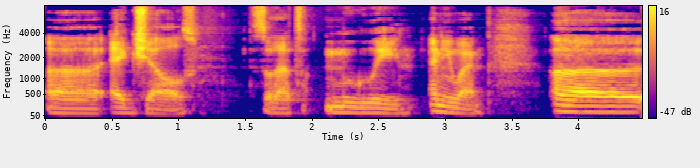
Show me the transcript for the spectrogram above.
uh, eggshells. So that's Muli. Anyway. Uh,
